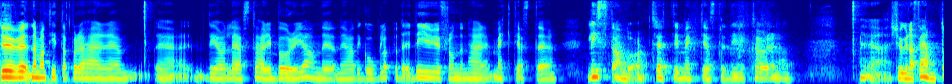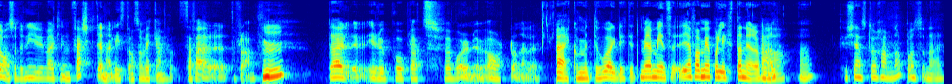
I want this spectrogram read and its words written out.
Du, när man tittar på det här, eh, det jag läste här i början, när jag hade googlat på dig, det är ju från den här mäktigaste listan då, 30 mäktigaste direktörerna eh, 2015, så den är ju verkligen färsk den här listan som Veckans Affärer tar fram. Där är du på plats, vad var det nu, 18 eller? Nej, Jag kommer inte ihåg riktigt, men jag minns, jag var med på listan i alla fall. Ja. Ja. Hur känns det att hamna på en sån här?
